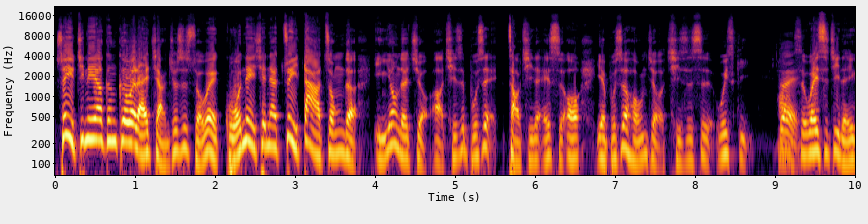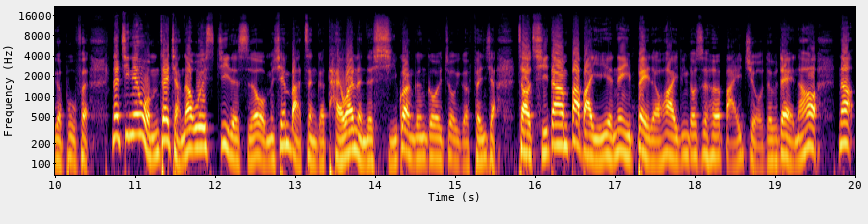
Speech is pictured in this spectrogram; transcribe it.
所以今天要跟各位来讲，就是所谓国内现在最大宗的饮用的酒啊，其实不是早期的 S O，也不是红酒，其实是 Whisky。对，是威士忌的一个部分。那今天我们在讲到威士忌的时候，我们先把整个台湾人的习惯跟各位做一个分享。早期当然爸爸爷爷那一辈的话，一定都是喝白酒，对不对？然后那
